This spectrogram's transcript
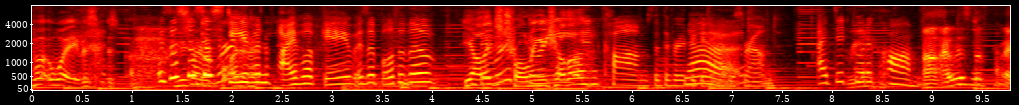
But wait, was, is, uh, Is this just a talking Steve and five up game? Is it both of them? Yeah, they're There just trolling each other? In comms at the very beginning of this round. I did go to Really? comms. Uh, I was the. Uh,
